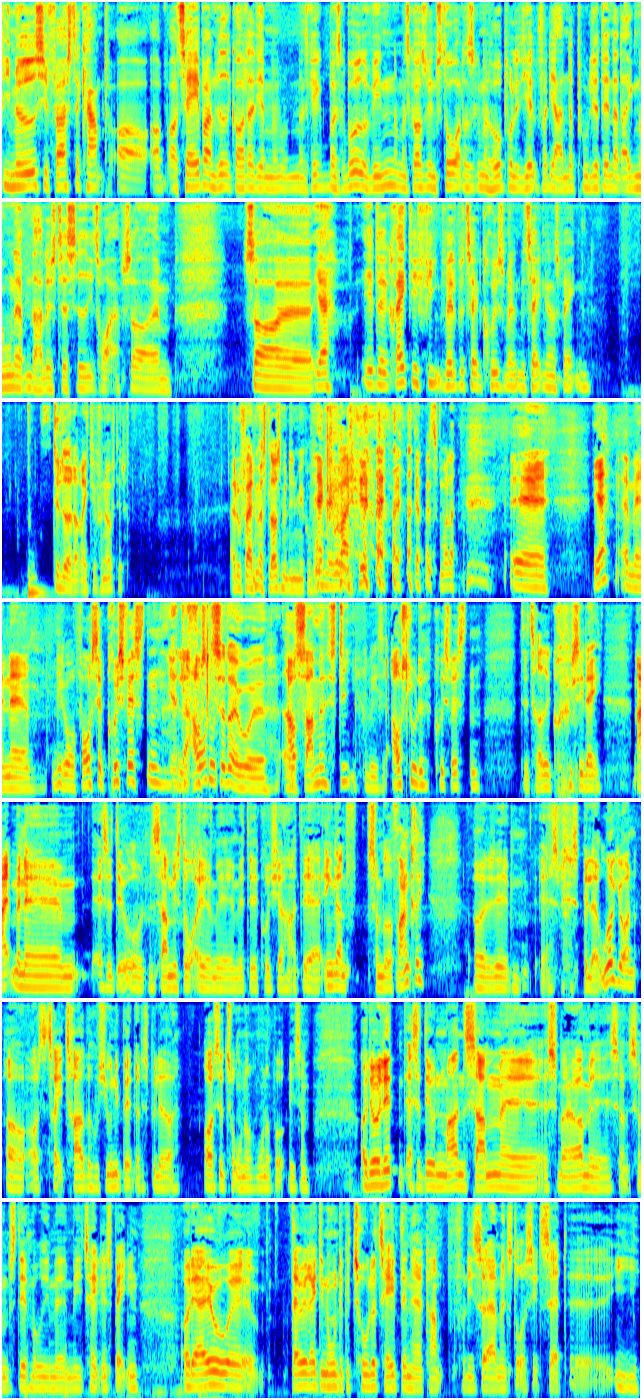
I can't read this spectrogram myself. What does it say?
de mødes i første kamp, og, og, og taberen ved godt, at jamen, man, skal ikke, man skal både vinde, og man skal også vinde stort, og så skal man håbe på lidt hjælp fra de andre puljer. Den er der ikke nogen af dem, der har lyst til at sidde i, tror jeg. Så, øhm, så øh, ja, et øh, rigtig fint, velbetalt kryds mellem Italien og Spanien. Det lyder da rigtig fornuftigt. Er du færdig med at slås med din mikrofon, Nikolaj? det var smutter. Øh, Ja, men øh, vi kan jo fortsætte krydsfesten. Ja, eller afslutte. fortsætter jo øh, af samme sti. Jeg vil sige, afslutte krydsfesten. Det tredje kryds i dag. Nej, men øh, altså, det er jo den samme historie med, med det kryds, jeg har. Det er England, som møder Frankrig, og det ja, spiller uafgjort, og, og 3.30 hos Unibet, og det spiller også 200 kroner på, ligesom. Og det var lidt, altså det er jo den meget den samme øh, smøre, med, som, som Steffen ud i med, med Italien Spanien. Og det er jo, øh, der er jo ikke rigtig nogen, der kan tåle at tabe den her kamp, fordi så er man stort set sat øh, i,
